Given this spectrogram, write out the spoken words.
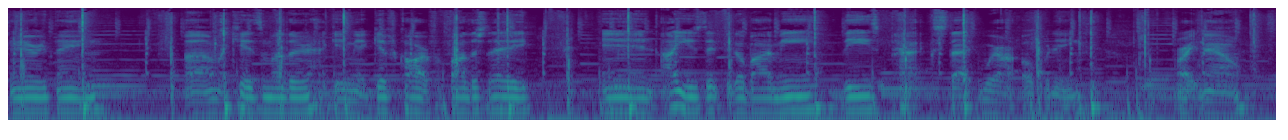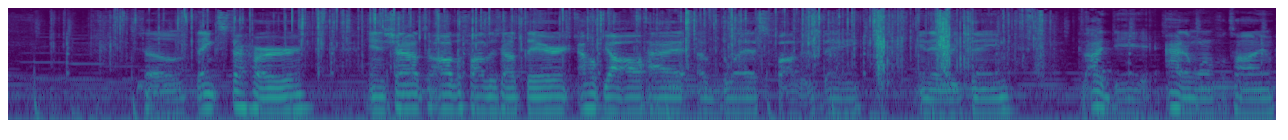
and everything. Uh, my kid's mother gave me a gift card for Father's Day and I used it to go buy me these packs that we are opening right now. So thanks to her and shout out to all the fathers out there. I hope y'all all had a blessed Father's Day and everything. Cause I did. I had a wonderful time.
